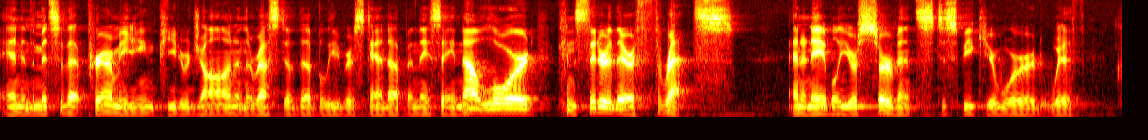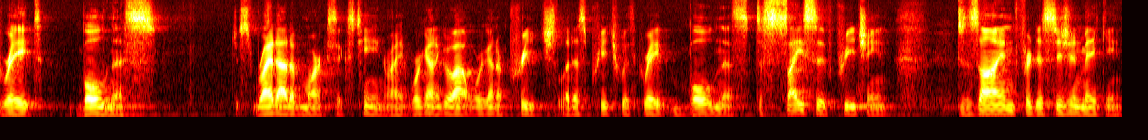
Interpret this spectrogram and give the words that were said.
And in the midst of that prayer meeting, Peter, John, and the rest of the believers stand up and they say, Now, Lord, consider their threats and enable your servants to speak your word with great boldness. Just right out of Mark 16, right? We're going to go out and we're going to preach. Let us preach with great boldness, decisive preaching, designed for decision making.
